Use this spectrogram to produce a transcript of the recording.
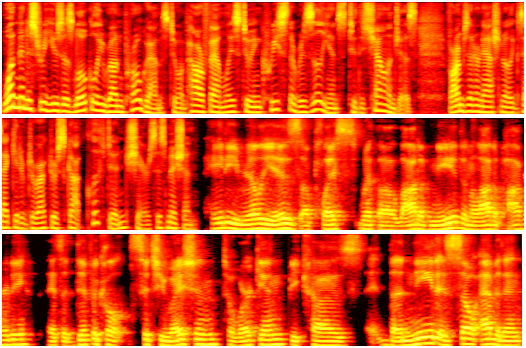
One ministry uses locally run programs to empower families to increase their resilience to these challenges. Farms International Executive Director Scott Clifton shares his mission. Haiti really is a place with a lot of need and a lot of poverty. It's a difficult situation to work in because the need is so evident,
